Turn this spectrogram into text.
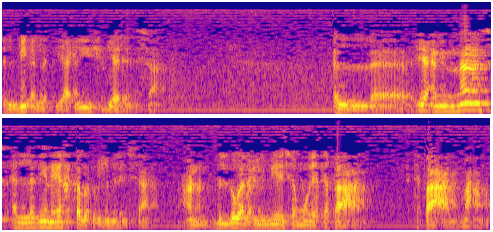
البيئة التي يعيش بها الإنسان. يعني الناس الذين يختلط بهم الإنسان عن باللغة العلمية يسموه يتفاعل يتفاعل معهم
